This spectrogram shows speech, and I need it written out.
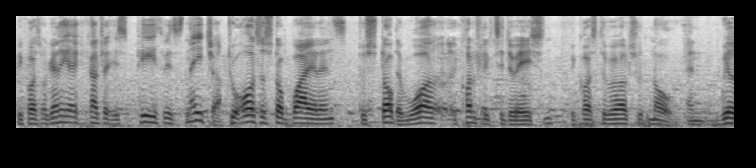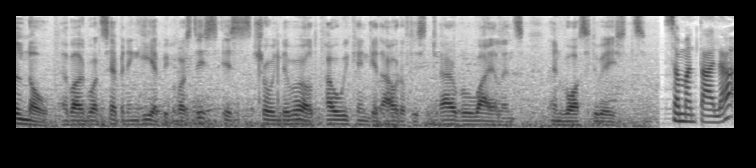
because organic agriculture is peace with nature, to also stop violence, to stop the war uh, conflict situation, because the world should know and will know about what's happening here, because this is showing the world how we can get out of this terrible violence and war situations. Samantala,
